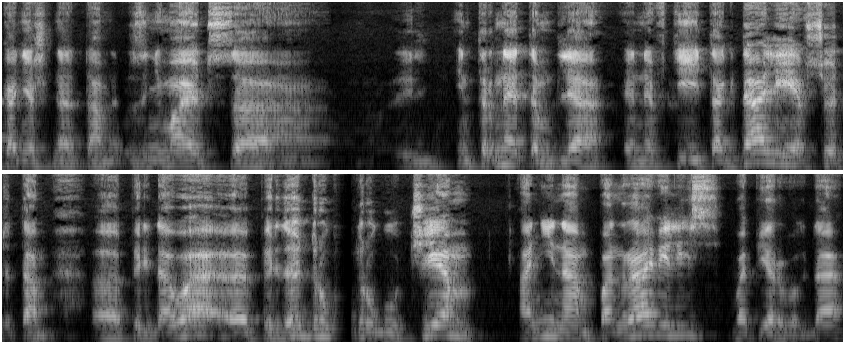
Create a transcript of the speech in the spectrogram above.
конечно, там занимаются интернетом для NFT и так далее, все это там э, передава, э, передают друг другу. Чем они нам понравились, во-первых, да, э,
